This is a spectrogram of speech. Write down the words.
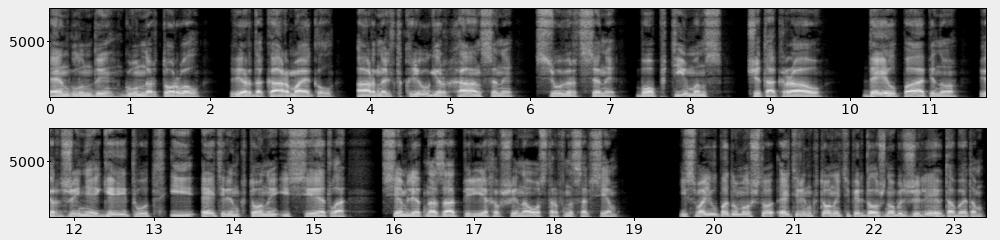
Энглунды, Гуннар Торвал, Верда Кармайкл, Арнольд Крюгер, Хансены, Сювертсены, Боб Тиммонс, Чета Крау, Дейл Папино, Вирджиния Гейтвуд и Этерингтоны из Сиэтла — семь лет назад переехавшие на остров насовсем. Исмаил подумал, что Этерингтоны теперь, должно быть, жалеют об этом.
